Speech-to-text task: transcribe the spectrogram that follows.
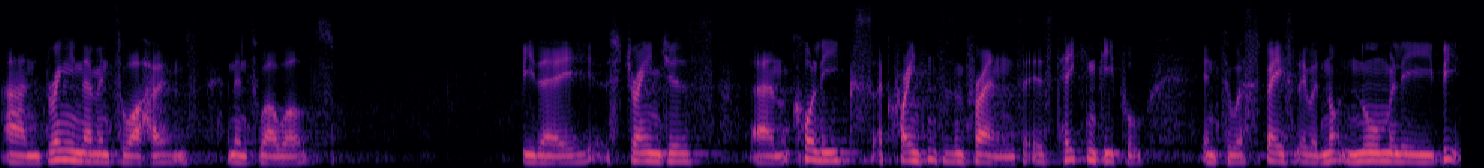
and bringing them into our homes and into our worlds. Be they strangers, um, colleagues, acquaintances, and friends, it is taking people into a space that they would not normally be.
